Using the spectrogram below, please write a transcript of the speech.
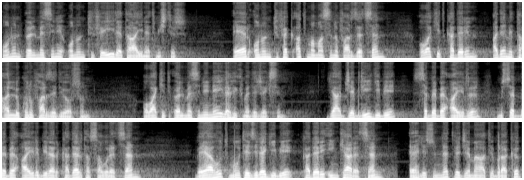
onun ölmesini onun tüfeğiyle tayin etmiştir. Eğer onun tüfek atmamasını farz etsen, o vakit kaderin ademi taallukunu farz ediyorsun. O vakit ölmesini neyle hükmedeceksin? Ya cebri gibi sebebe ayrı, müsebbebe ayrı birer kader tasavvur etsen veyahut mutezile gibi kaderi inkar etsen, ehli sünnet ve cemaati bırakıp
